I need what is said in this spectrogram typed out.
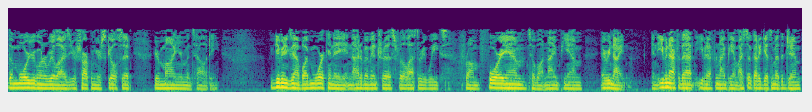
the more you're going to realize that you're sharpening your skill set, your mind, your mentality. I'll give you an example. I've been working a, an item of interest for the last three weeks from 4 a.m. to about 9 p.m. every night. And even after that, even after 9 p.m., I still got to get some at the gym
